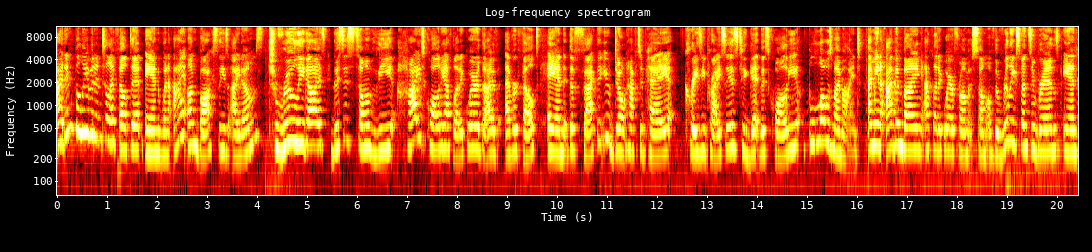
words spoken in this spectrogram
I didn't believe it until I felt it. And when I unbox these items, truly guys, this is some of the highest quality athletic wear that I've ever felt. And the fact that you don't have to pay crazy prices to get this quality blows my mind. I mean, I've been buying athletic wear from some of the really expensive brands and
